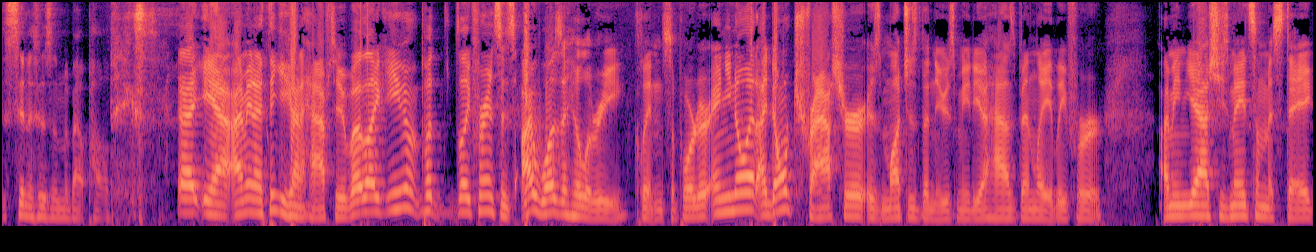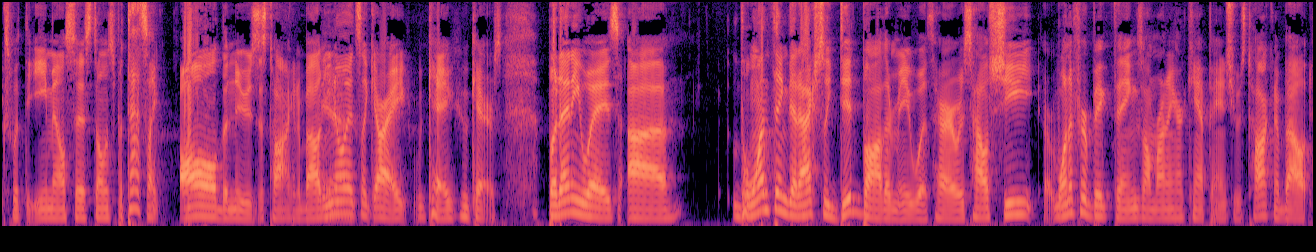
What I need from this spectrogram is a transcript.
cynicism about politics. Uh, yeah, I mean, I think you kind of have to, but like even, but like for instance, I was a Hillary Clinton supporter, and you know what? I don't trash her as much as the news media has been lately. For, I mean, yeah, she's made some mistakes with the email systems, but that's like all the news is talking about. You know, it's like, all right, okay, who cares? But anyways, uh, the one thing that actually did bother me with her was how she one of her big things on running her campaign she was talking about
